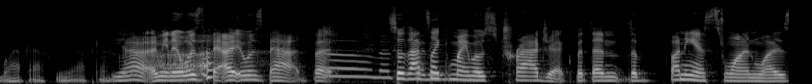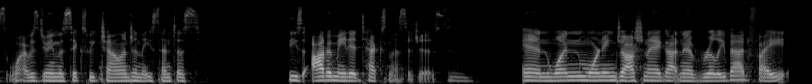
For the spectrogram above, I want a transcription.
will have to ask you after. yeah, I mean, it was bad. It was bad. But oh, so that's funny. like my most tragic. But then the funniest one was when I was doing the six week challenge and they sent us these automated text messages. Mm. And one morning, Josh and I had gotten in a really bad fight,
